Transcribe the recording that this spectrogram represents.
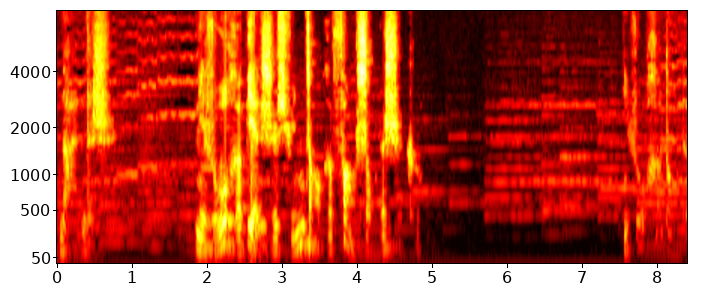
难的是，你如何辨识寻找和放手的时刻？你如何懂得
